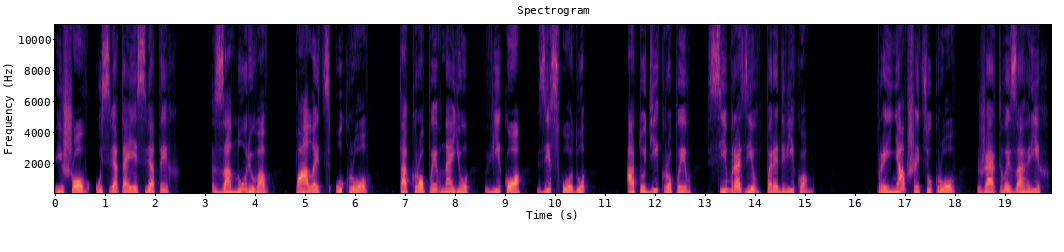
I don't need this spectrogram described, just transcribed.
йшов у святеє святих, занурював палець у кров та кропив нею віко зі сходу, а тоді кропив сім разів перед віком. Прийнявши цю кров жертви за гріх,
